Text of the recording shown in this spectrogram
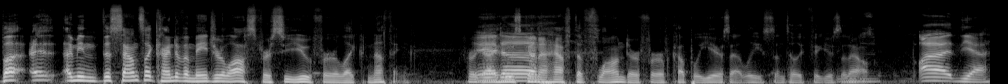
But uh, I mean, this sounds like kind of a major loss for CU for like nothing. For a guy It, who's uh, gonna have to flounder for a couple years at least until he figures it out. Uh, yeah,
